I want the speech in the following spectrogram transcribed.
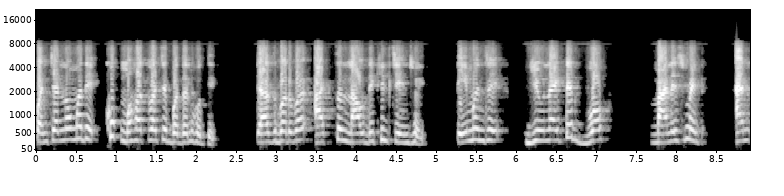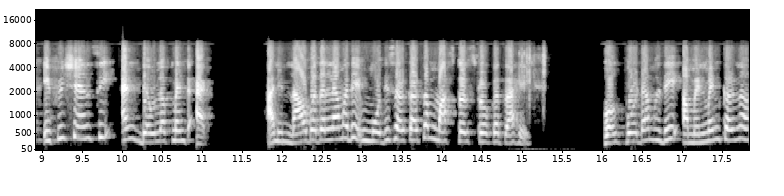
पंच्याण्णवमध्ये खूप महत्त्वाचे बदल होते त्याचबरोबर ऍक्टचं नाव देखील चेंज होईल. ते म्हणजे युनायटेड वक्फ management and efficiency and development act आणि नाव बदलण्यामध्ये मोदी सरकारचा मास्टर स्ट्रोकच आहे. वर्क बोर्डामध्ये अमेंडमेंट करणं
